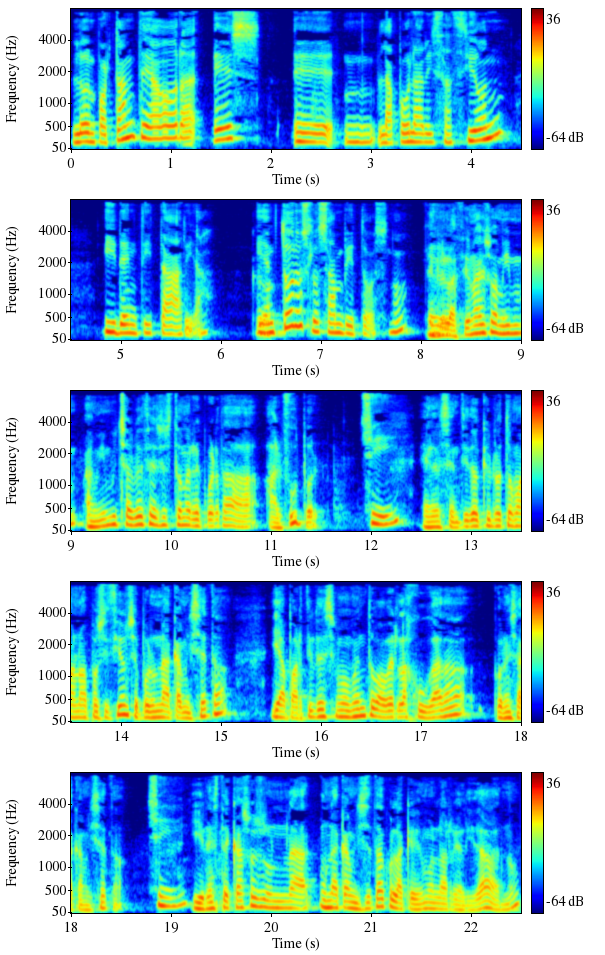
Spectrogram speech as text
Lo importante ahora es eh, la polarización identitaria y en todos los ámbitos, ¿no? En relación a eso, a mí, a mí muchas veces esto me recuerda a, al fútbol. Sí. En el sentido que uno toma una posición, se pone una camiseta y a partir de ese momento va a ver la jugada con esa camiseta. Sí. Y en este caso es una, una camiseta con la que vemos la realidad, ¿no?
